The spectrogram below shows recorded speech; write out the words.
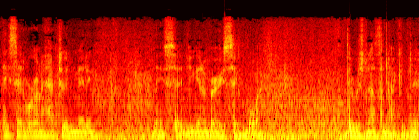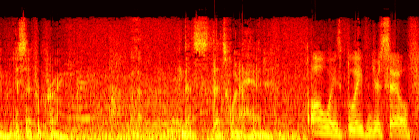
They said we're going to have to admit him. They said you got a very sick boy. There was nothing I could do except for pray. That's that's what I had. Always believe in yourself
